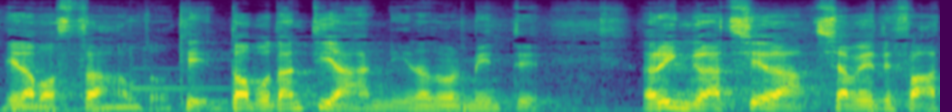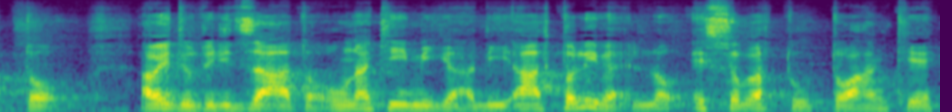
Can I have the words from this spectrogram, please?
e la vostra auto, che dopo tanti anni naturalmente ringrazierà se avete fatto, avete utilizzato una chimica di alto livello e soprattutto anche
